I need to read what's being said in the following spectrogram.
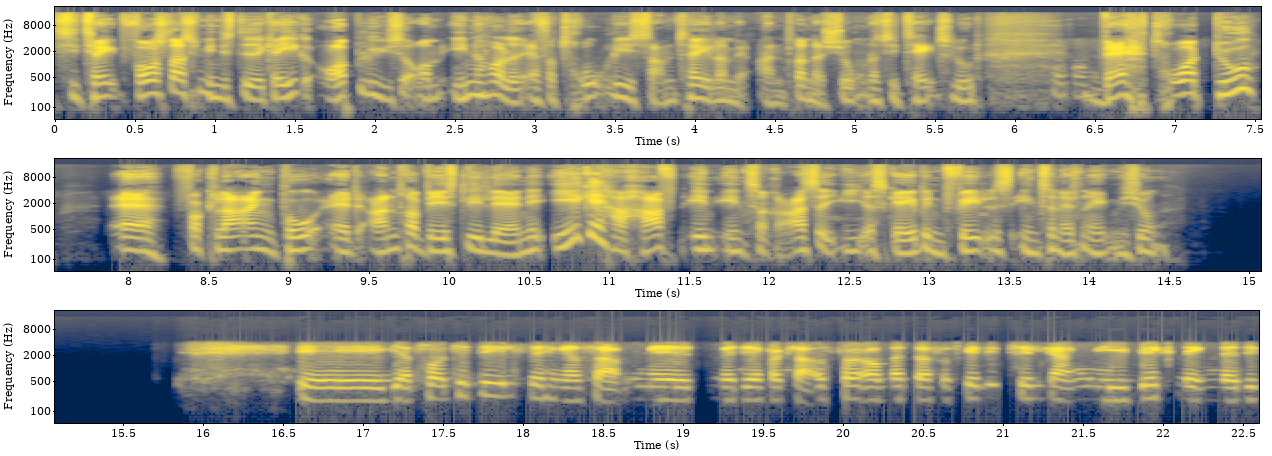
citat, Forsvarsministeriet kan ikke oplyse om indholdet af fortrolige samtaler med andre nationer, citat slut. Hvad tror du, af forklaringen på, at andre vestlige lande ikke har haft en interesse i at skabe en fælles international mission? Øh, jeg tror til dels, det hænger sammen med, med det, jeg forklarede før, om at der er forskellige tilgange i vægtningen af det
